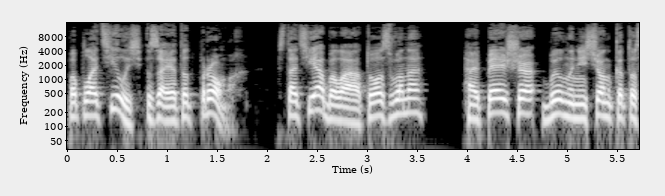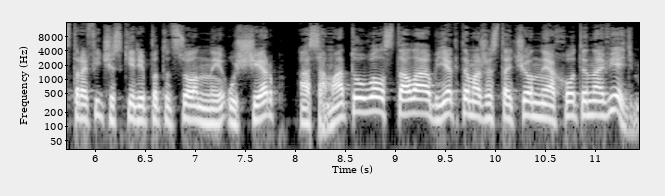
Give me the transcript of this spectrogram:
поплатилась за этот промах. Статья была отозвана, Хайпейша был нанесен катастрофический репутационный ущерб, а сама Тувал стала объектом ожесточенной охоты на ведьм.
